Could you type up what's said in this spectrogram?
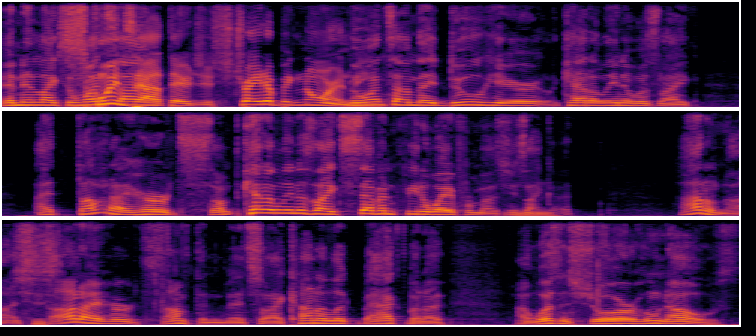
And then like the one time, out there just straight up ignoring the me. one time they do hear, Catalina was like, "I thought I heard something." Catalina's like seven feet away from us. She's like, mm-hmm. "I don't know. I She's- thought I heard something." And so I kind of looked back, but I, I wasn't sure. Who knows?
